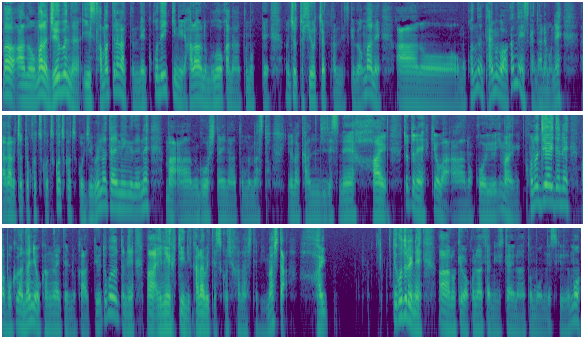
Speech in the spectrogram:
まあ、あの、まだ十分なイース溜まってなかったんで、ここで一気に払うのもどうかなと思って、ちょっとひよっちゃったんですけど、まあね、あのもうこんなのタイミングわかんないですから、誰もね。だからちょっとコツコツコツコツこう自分のタイミングでね、まあ、あの、合したいなと思いますというような感じですね。はい。ちょっとね、今日は、あの、こういう、今、この時代でね、まあ、僕が何を考えてるのかっていうところとね、まあ、NFT に絡めて少し話してみました。はい。ということでね、あの、今日はこの辺りにしたいなと思うんですけれども、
